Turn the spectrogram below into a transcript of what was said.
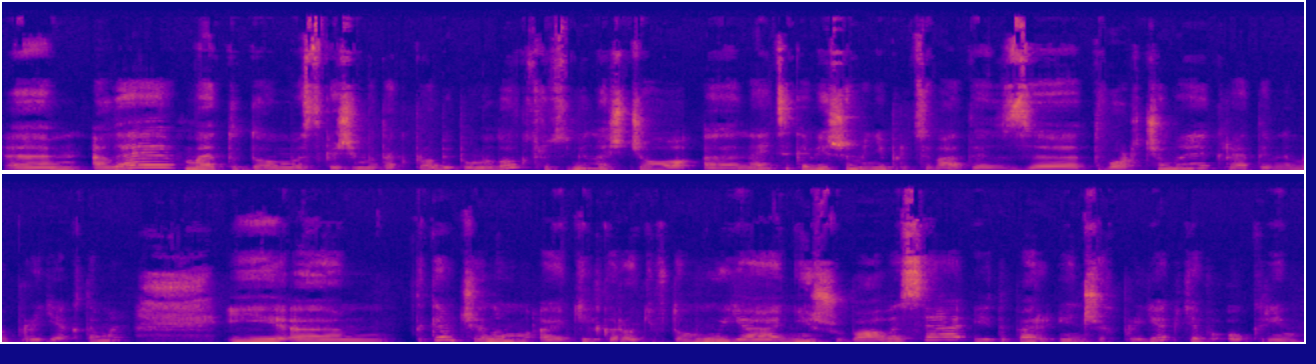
Ем, Але методом, скажімо так, пробі помилок зрозуміла, що е, найцікавіше мені працювати з творчими креативними проєктами. І ем, таким чином, е, кілька років тому я нішувалася, і тепер інших проєктів, окрім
